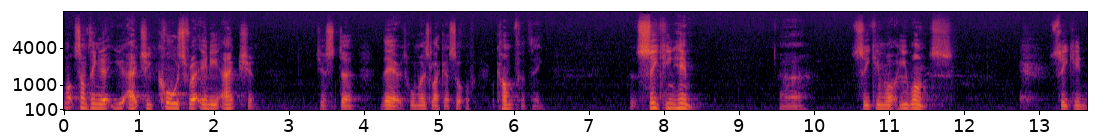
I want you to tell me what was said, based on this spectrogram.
not something that you actually cause for any action. Just uh, there. It's almost like a sort of comfort thing. But seeking Him, uh, seeking what He wants, seeking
